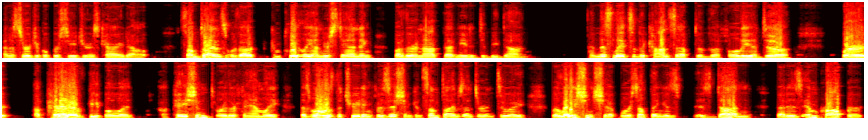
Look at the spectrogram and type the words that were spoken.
and a surgical procedure is carried out sometimes without completely understanding whether or not that needed to be done. And this leads to the concept of the folie à deux, where a pair of people, a, a patient or their family, as well as the treating physician, can sometimes enter into a relationship where something is, is done that is improper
